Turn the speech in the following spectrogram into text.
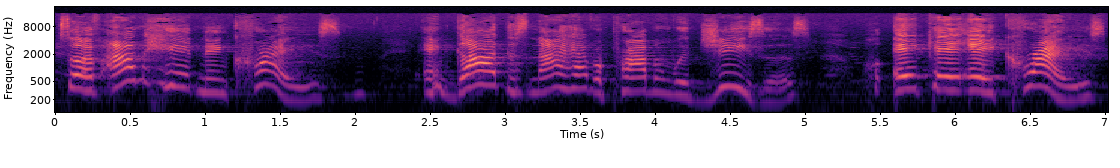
So if I'm hidden in Christ and God does not have a problem with Jesus, aka Christ,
